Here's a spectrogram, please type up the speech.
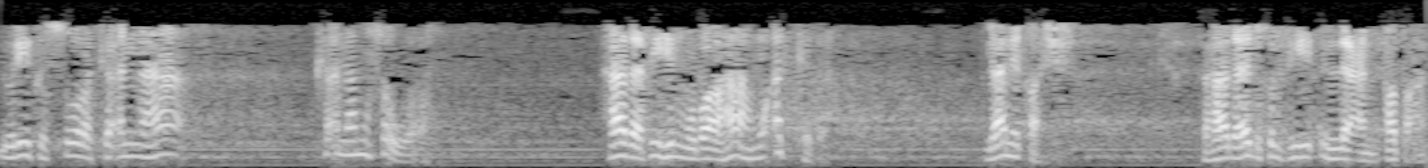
يريك الصورة كأنها كأنها مصورة. هذا فيه المضاهاة مؤكدة لا نقاش. فهذا يدخل في اللعن قطعا.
